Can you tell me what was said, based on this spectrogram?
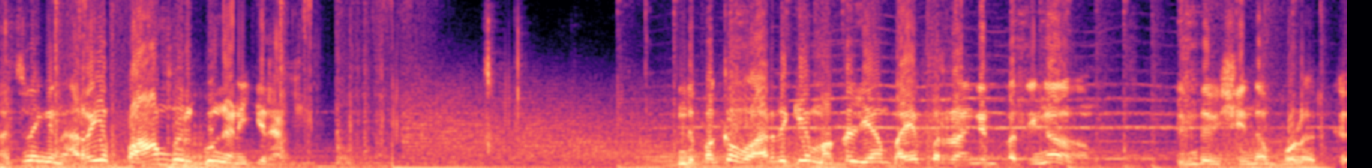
ஆக்சுவலா இங்க நிறைய பாம்பு இருக்கும்னு நினைக்கிறேன். இந்த பக்கம் வர்றதுக்கே மக்கள் ஏன் பயப்படுறாங்கன்னு பாத்தீங்கன்னா இந்த விஷயம் தான் போல இருக்கு.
